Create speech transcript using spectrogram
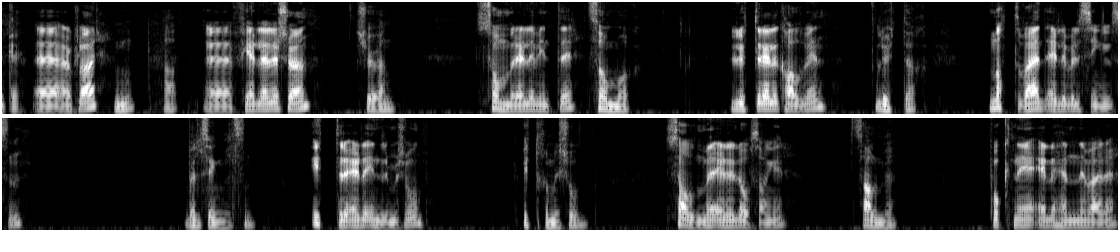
Okay. Uh, er du klar? Mm, ja. Fjell eller sjøen? Sjøen. Sommer eller vinter? Sommer. Luther eller Calvin? Luther. Nattverd eller velsignelsen? Velsignelsen. Ytre eller indremisjon? Ytremisjon. Salmer eller lovsanger? Salme. På kne eller hendene i været?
